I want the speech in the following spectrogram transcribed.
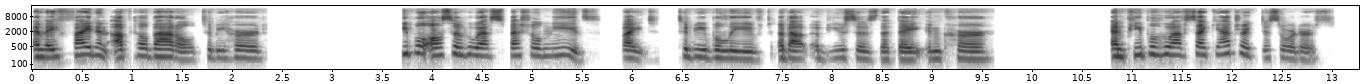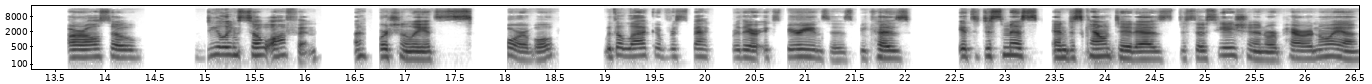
And they fight an uphill battle to be heard. People also who have special needs fight to be believed about abuses that they incur. And people who have psychiatric disorders are also dealing so often. Unfortunately, it's horrible with a lack of respect for their experiences because it's dismissed and discounted as dissociation or paranoia.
